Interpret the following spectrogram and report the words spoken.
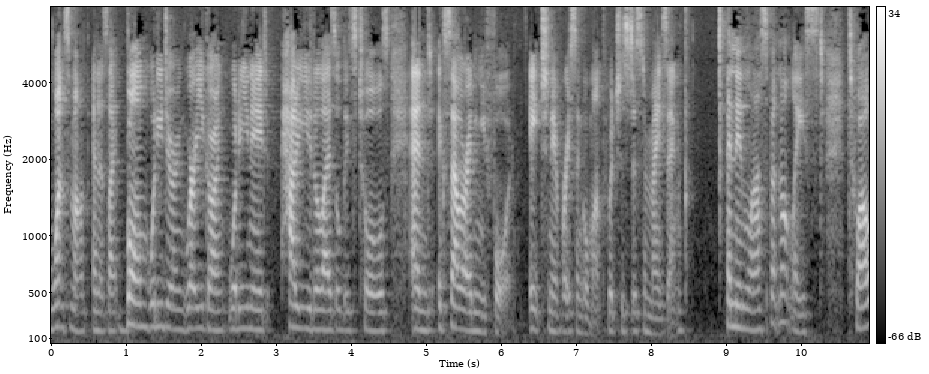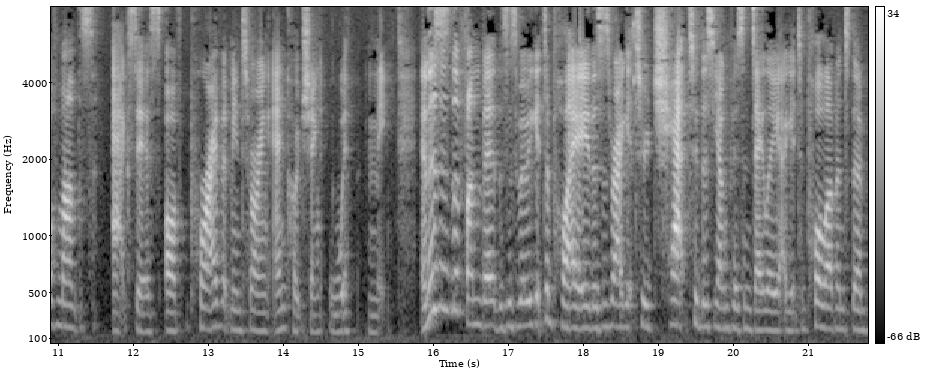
once a month and it's like boom what are you doing? Where are you going? What do you need? How do you utilize all these tools? And accelerating you forward each and every single month which is just amazing and then, last but not least, 12 months access of private mentoring and coaching with me. And this is the fun bit. This is where we get to play. This is where I get to chat to this young person daily. I get to pour love into them.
